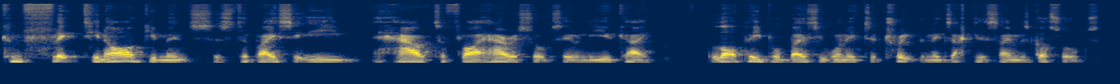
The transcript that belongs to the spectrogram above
conflicting arguments as to basically how to fly Harris Hawks here in the UK. A lot of people basically wanted to treat them exactly the same as Goshawks.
